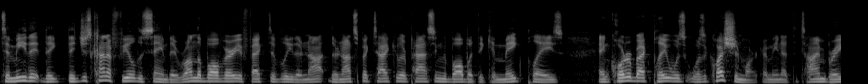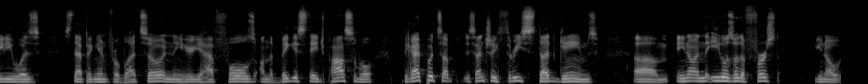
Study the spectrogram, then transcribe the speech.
to me they, they they just kind of feel the same. They run the ball very effectively. They're not they're not spectacular passing the ball, but they can make plays. And quarterback play was was a question mark. I mean, at the time Brady was stepping in for Bledsoe, and here you have Foles on the biggest stage possible. The guy puts up essentially three stud games. Um, you know, and the Eagles are the first you know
